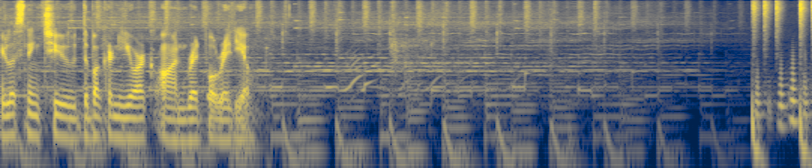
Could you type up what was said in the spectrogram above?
You're listening to The Bunker New York on Red Bull Radio. I'm so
